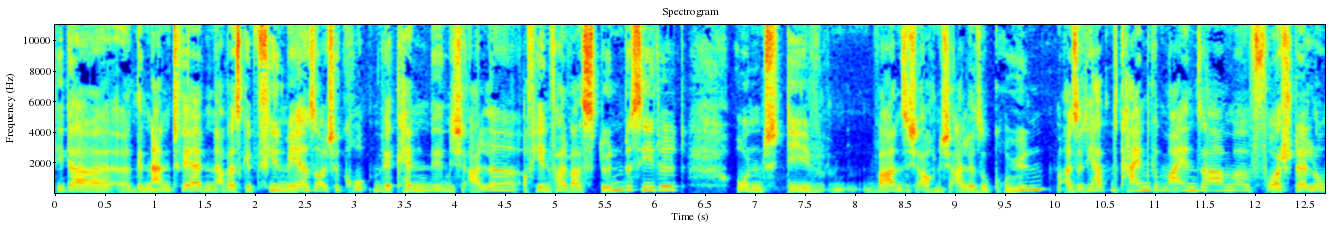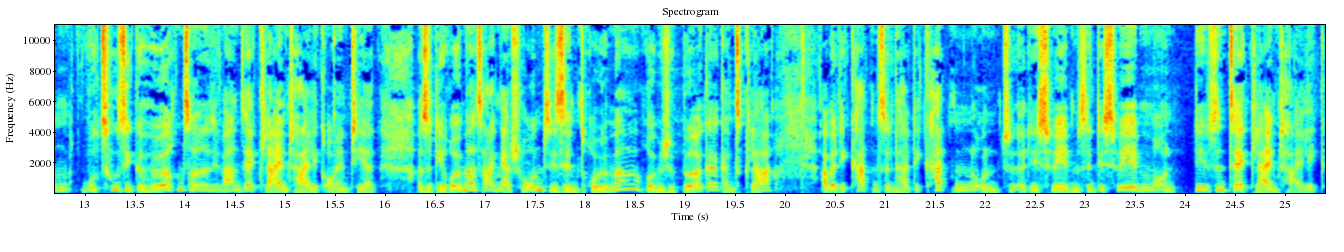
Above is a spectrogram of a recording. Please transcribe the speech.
die da äh, genannt werden. Aber es gibt viel mehr solche Gruppen. Wir kennen die nicht alle. Auf jeden Fall war es dünn besiedelt und die waren sich auch nicht alle so grün. Also die hatten keine gemeinsame Vorstellung, wozu sie gehören, sondern sie waren sehr kleinteilig orientiert. Also die Römer sagen ja schon, sie sind Römer, römische Bürger, ganz klar. Aber die Katten sind halt die Katten und äh, die Sweben sind die Sweben und die sind sehr kleinteilig.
